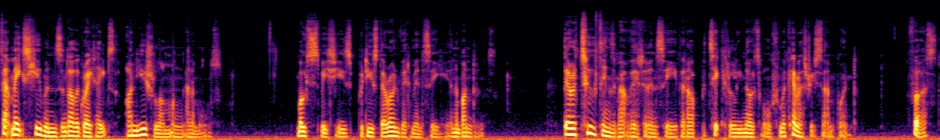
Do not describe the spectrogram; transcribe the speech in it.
That makes humans and other great apes unusual among animals. Most species produce their own vitamin C in abundance. There are two things about vitamin C that are particularly notable from a chemistry standpoint. First,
